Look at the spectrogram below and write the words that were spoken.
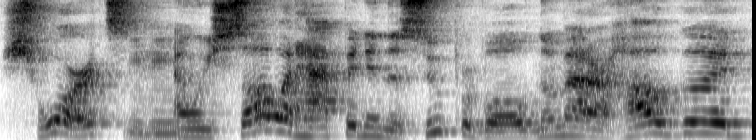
Schwartz. Mm-hmm. And we saw what happened in the Super Bowl. No matter how good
